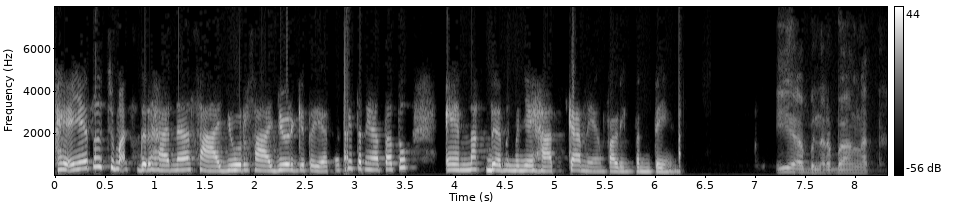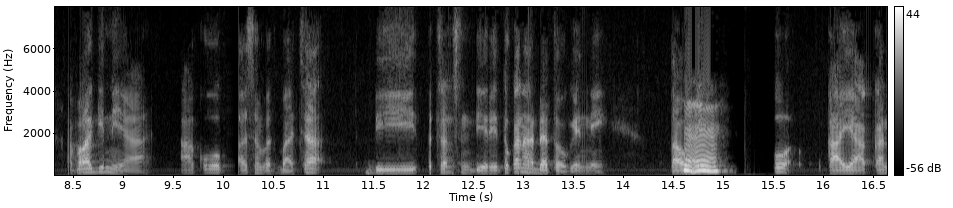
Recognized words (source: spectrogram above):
kayaknya tuh cuma sederhana sayur-sayur gitu ya tapi ternyata tuh enak dan menyehatkan yang paling penting. Iya bener banget. Apalagi nih ya aku uh, sempat baca di pecel sendiri itu kan ada toge nih. Tahu mm -hmm. itu kayak akan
